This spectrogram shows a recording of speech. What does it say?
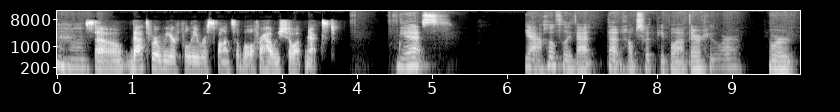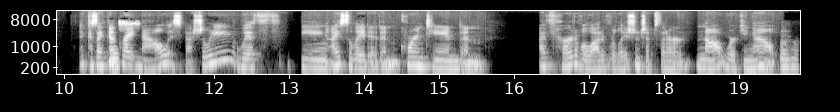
Mhm. So that's where we are fully responsible for how we show up next. Yes. Yeah, hopefully that that helps with people out there who are who are because I think And right now, especially with being isolated and quarantined and I've heard of a lot of relationships that are not working out. Mhm.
